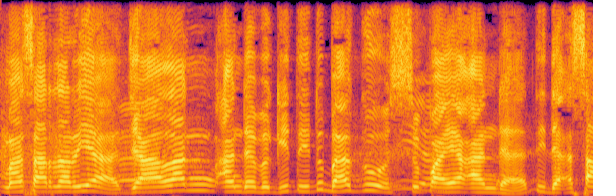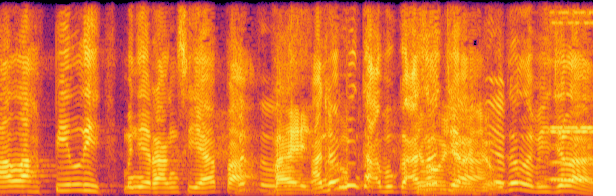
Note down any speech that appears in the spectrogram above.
Mas Artaria, jalan Anda begitu itu bagus supaya Anda tidak salah pilih menyerang siapa. Betul. Baik, Anda cukup. minta buka Cukup, saja, cukup, cukup. itu lebih jelas.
